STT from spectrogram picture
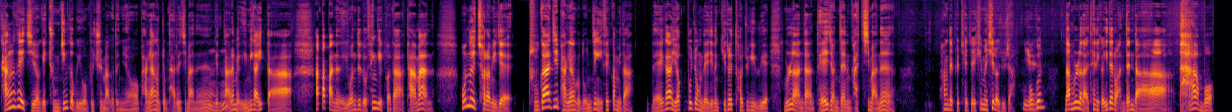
강세 지역의 중진급 의원 불출마거든요. 방향은 좀 다르지만은 음. 나름의 의미가 있다. 압박받는 의원들도 생길 거다. 다만 오늘처럼 이제 두 가지 방향으로 논쟁이 있을 겁니다. 내가 역부족 내지는 길을 터주기 위해 물러난다는 대전제는 같지만은 황 대표 체제에 힘을 실어주자. 예. 혹은 나 물러날 테니까 이대로 안 된다. 다 뭐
